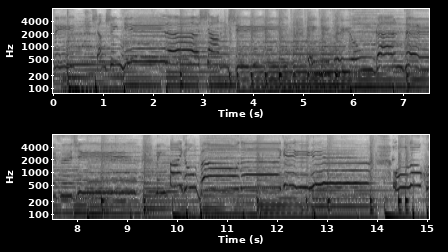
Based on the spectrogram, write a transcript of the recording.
定相信你的相信，给你最勇敢的自己，明白拥抱的意义。无论回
